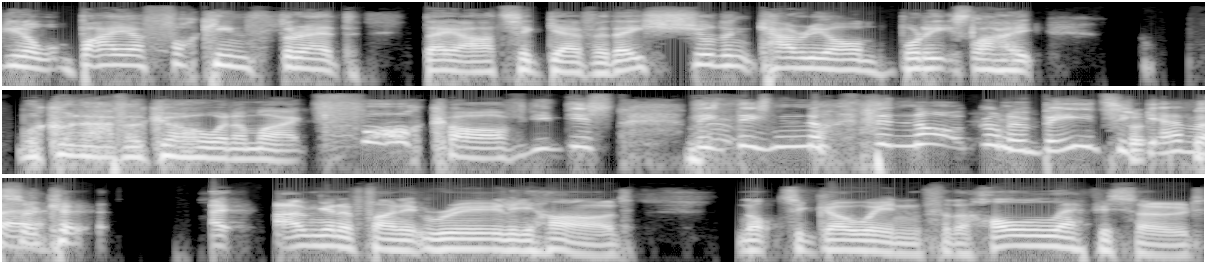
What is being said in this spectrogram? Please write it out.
you know, by a fucking thread they are together. They shouldn't carry on, but it's like we're gonna have a go, and I'm like, fuck off! You just there's, there's no, they're not gonna be together. So, ca- I, I'm going to find it really hard not to go in for the whole episode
